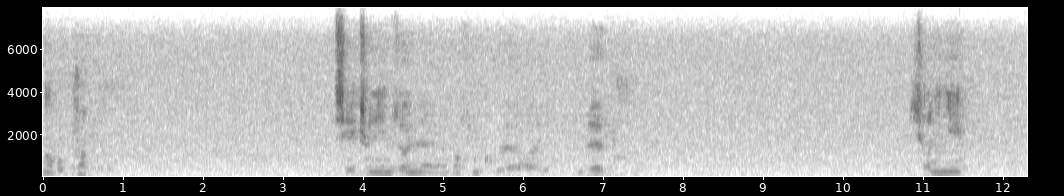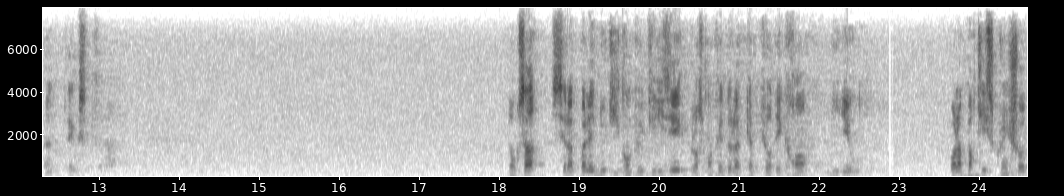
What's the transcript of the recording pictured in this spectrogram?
en rouge. Sélectionner une zone euh, dans une couleur euh, bleue. surligner un texte donc ça c'est la palette d'outils qu'on peut utiliser lorsqu'on fait de la capture d'écran vidéo pour la partie screenshot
